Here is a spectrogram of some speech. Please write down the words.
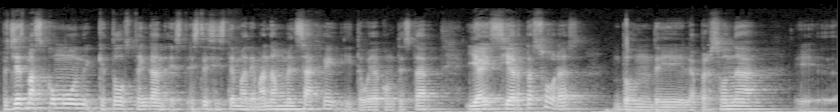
pues ya es más común que todos tengan este, sistema de manda un mensaje y te voy a contestar. Y hay ciertas horas donde la persona eh,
